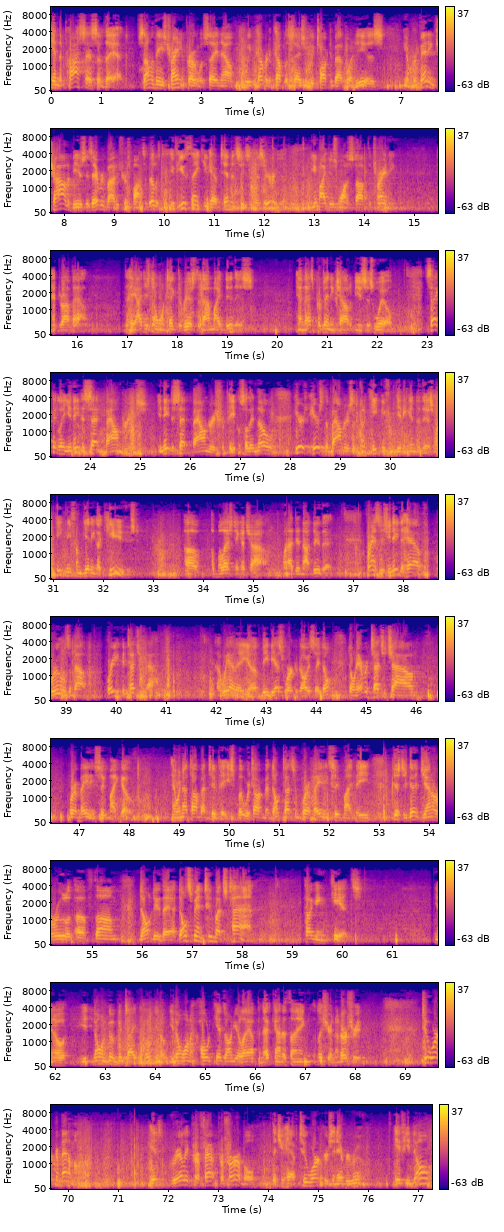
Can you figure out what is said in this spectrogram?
in the process of that, some of these training programs say, now, we've covered a couple of sessions, we've talked about what it is you know, preventing child abuse is everybody's responsibility. If you think you have tendencies in this area, you might just want to stop the training and drop out. Hey, I just don't want to take the risk that I might do this. And that's preventing child abuse as well. Secondly, you need to set boundaries. You need to set boundaries for people so they know here's here's the boundaries that are going to keep me from getting into this or keep me from getting accused of, of molesting a child when I did not do that. For instance, you need to have rules about where you can touch a child. Uh, we had a uh, VBS worker who always say, "Don't don't ever touch a child where a bathing suit might go." And we're not talking about two piece, but we're talking about don't touch them where a bathing suit might be. Just a good general rule of thumb. Don't do that. Don't spend too much time hugging kids. You know, you don't want to do a good tight. You know, you don't want to hold kids on your lap and that kind of thing, unless you're in the nursery. Two worker minimum. It's really prefer- preferable that you have two workers in every room. If you don't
